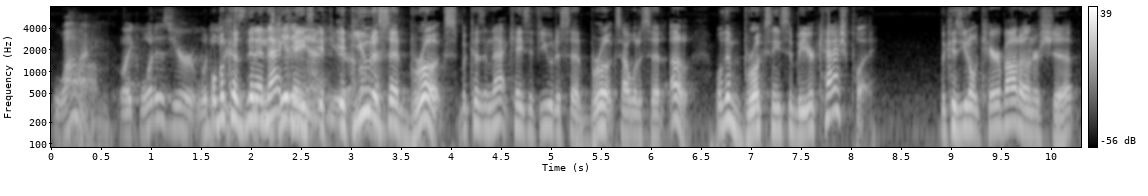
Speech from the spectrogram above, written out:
Why? Um, like, what is your? What well, you, because then in that case, if, here? if you would have said Brooks, because in that case, if you would have said Brooks, I would have said, oh, well, then Brooks needs to be your cash play, because you don't care about ownership.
